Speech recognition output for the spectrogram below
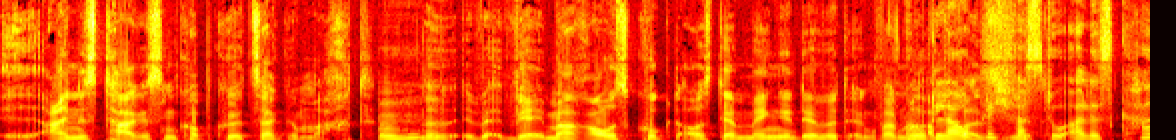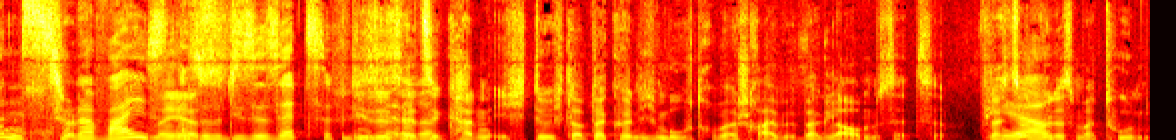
äh, eines Tages einen Kopf kürzer gemacht. Mhm. Ne? Wer immer rausguckt aus der Menge, der wird irgendwann mal Unglaublich, abrasiert. was du alles kannst oder weißt. Naja, also so es- diese Sätze. Diese irre. Sätze kann ich, du, ich glaube, da könnte ich ein Buch drüber schreiben, über Glaubenssätze. Vielleicht Ja. sollten wir das mal tun. So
